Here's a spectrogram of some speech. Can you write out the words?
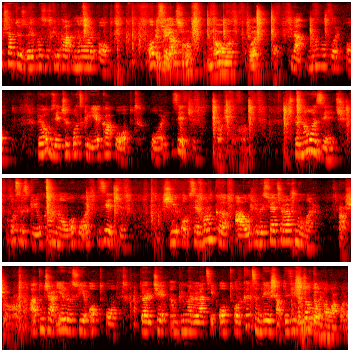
72 pot să scriu ca 9 ori 8. 80. Deci egal cu 9 ori 8. Da, 9 ori 8. Pe 80 îl pot scrie ca 8 ori 10. Așa. Și pe 90 pot să scriu ca 9 ori 10. Și observăm că au trebuie să fie același număr. Așa. Atunci el o să fie 8, 8, deoarece în prima relație 8 oricât să-mi dea e 72. Deci 8 ori 9 acolo.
